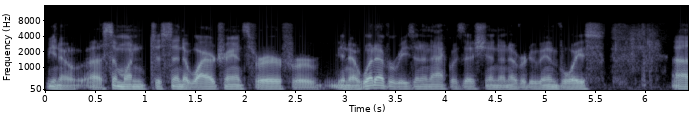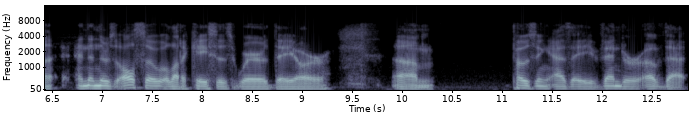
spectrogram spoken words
you know, uh, someone to send a wire transfer for, you know, whatever reason, an acquisition, an overdue invoice. Uh, and then there's also a lot of cases where they are um, posing as a vendor of that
